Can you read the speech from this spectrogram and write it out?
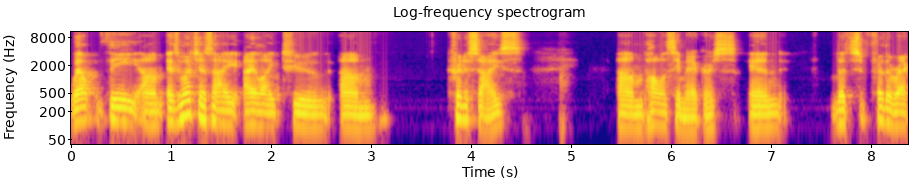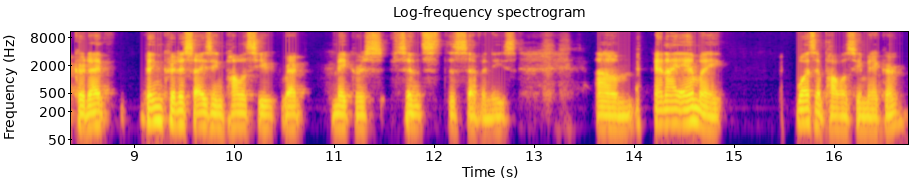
Well, the, um, as much as I, I like to, um, criticize um, policymakers. And let's, for the record, I've been criticizing policy makers since the 70s. Um, and I am a, was a policymaker,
